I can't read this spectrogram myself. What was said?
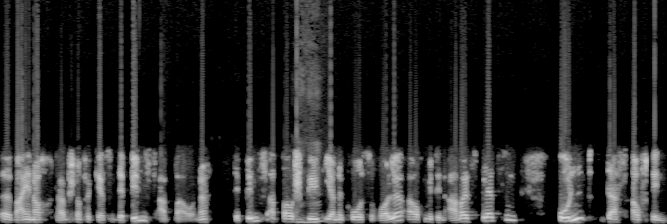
äh, war ja noch, da habe ich noch vergessen, der BIMS-Abbau. Ne? Der BIMS-Abbau mhm. spielt hier eine große Rolle, auch mit den Arbeitsplätzen und das auf den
